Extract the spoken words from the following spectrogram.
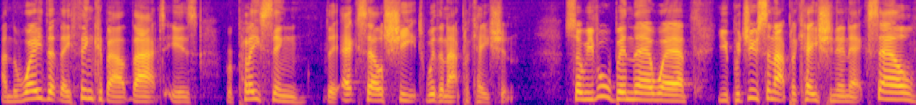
And the way that they think about that is replacing the Excel sheet with an application. So we've all been there where you produce an application in Excel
